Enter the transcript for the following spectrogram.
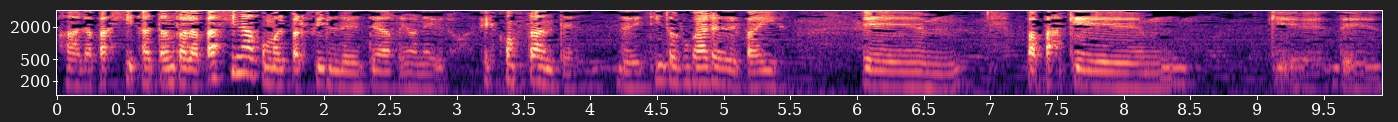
a la página, tanto a la página como al perfil de TEA Río Negro. Es constante, de distintos lugares del país. Eh, papás que, que de,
